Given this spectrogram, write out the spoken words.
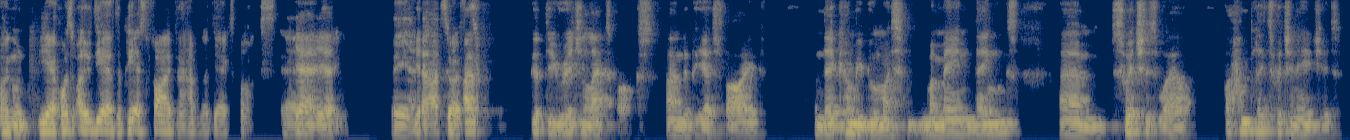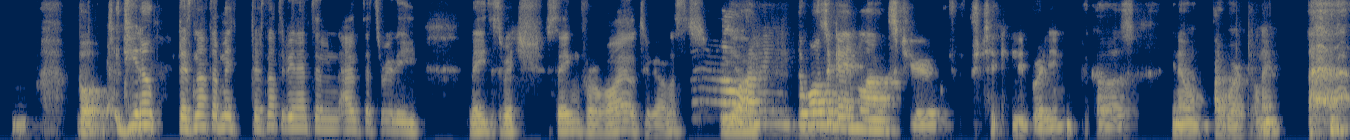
Hang on. Yeah, what's, oh, yeah, the PS5. I haven't got the Xbox. Uh, yeah, yeah, yeah. Yeah, so I've, I've got the original Xbox and the PS5, and they can be my my main things. Um, Switch as well, but I haven't played Switch in ages. But do you know? There's not that there's not to be anything out that's really made the Switch sing for a while, to be honest. Oh, yeah. I mean, there was a game last year which was particularly brilliant because, you know, I worked on it.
